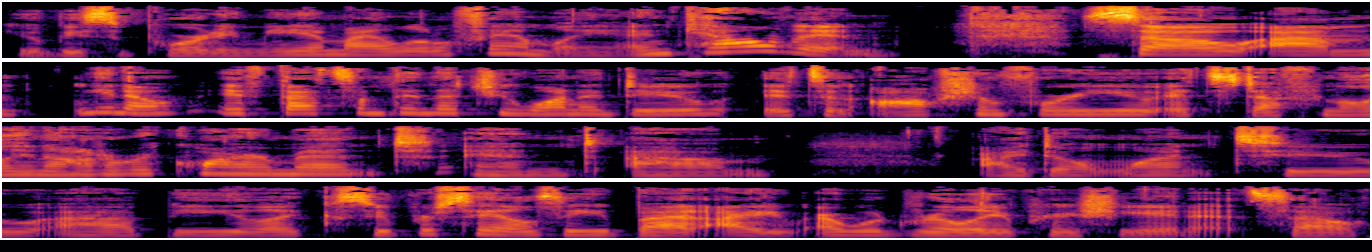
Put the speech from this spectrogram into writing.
you'll be supporting me and my little family and Calvin. So, um, you know, if that's something that you want to do, it's an option for you. It's definitely not a requirement. And, um, I don't want to uh, be like super salesy, but I, I would really appreciate it. So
